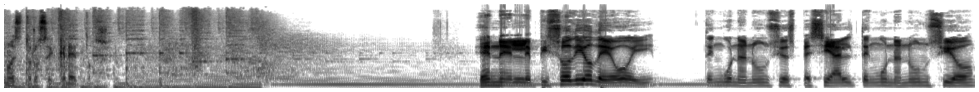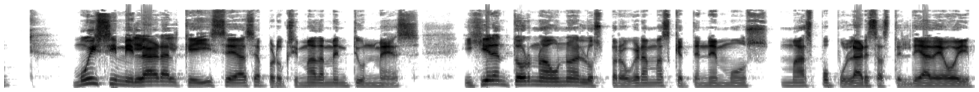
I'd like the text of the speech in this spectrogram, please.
nuestros secretos. En el episodio de hoy tengo un anuncio especial, tengo un anuncio muy similar al que hice hace aproximadamente un mes y gira en torno a uno de los programas que tenemos más populares hasta el día de hoy.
